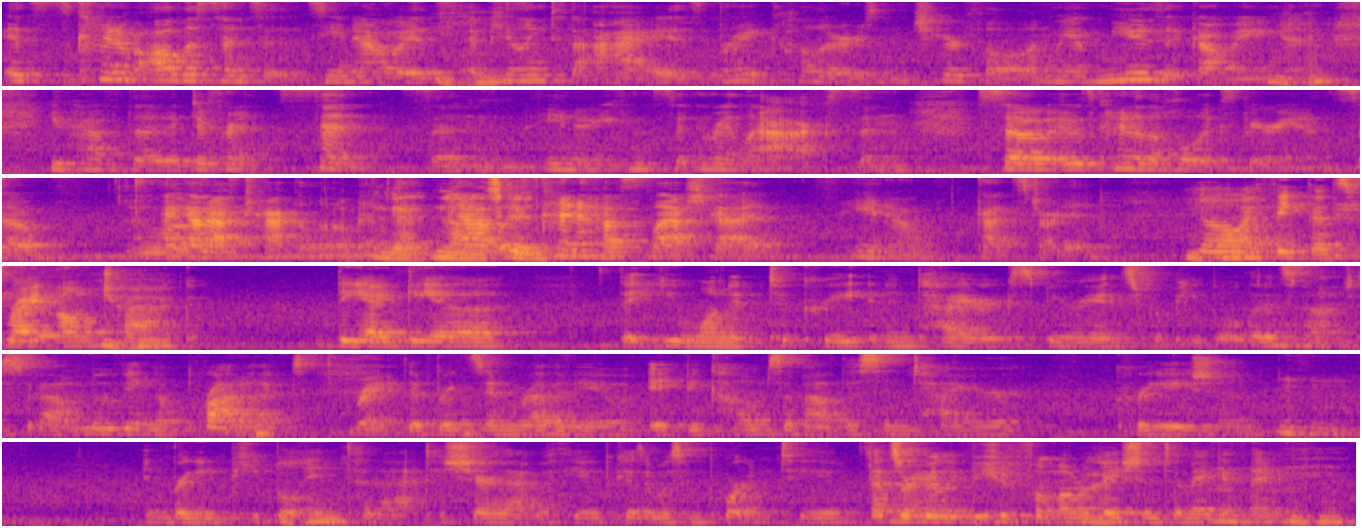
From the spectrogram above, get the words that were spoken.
it's kind of all the senses, you know, it's mm-hmm. appealing to the eyes, bright colors and cheerful, and we have music going, mm-hmm. and you have the different scents, and you know, you can sit and relax, and so it was kind of the whole experience. So I, I got off track a little bit. Yeah, no, that was good. kind of how Splash got, you know, got started. No, I think that's right on mm-hmm. track. Mm-hmm. The idea that you wanted to create an entire experience for people that it's not just about moving a product right. that brings in revenue it becomes about this entire creation mm-hmm. and bringing people mm-hmm. into that to share that with you because it was important to you that's right. a really beautiful motivation right. to make mm-hmm. a thing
